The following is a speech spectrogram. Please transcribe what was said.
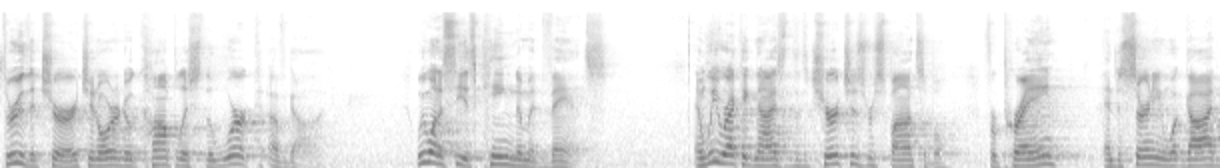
through the church in order to accomplish the work of God. We want to see his kingdom advance. And we recognize that the church is responsible for praying and discerning what God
